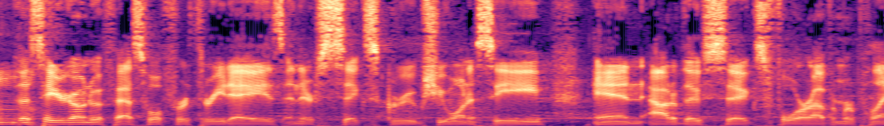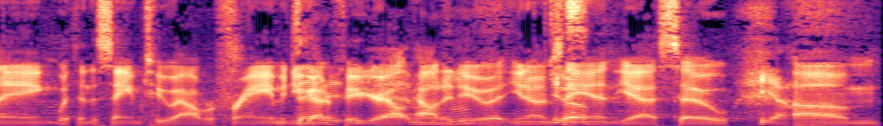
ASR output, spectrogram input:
let's say you're going to a festival for three days and there's six groups you want to see, and out of those six, four of them are playing within the same two hour frame, and you got to figure yeah, out how to mhm. do it. You know what I'm Yeah. saying? Yeah. So, Yeah. um,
